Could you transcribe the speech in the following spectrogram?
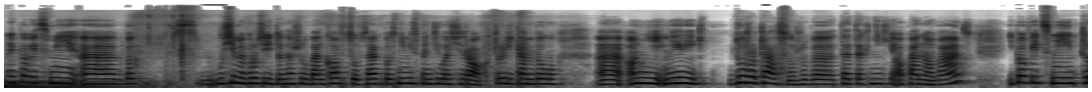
No i powiedz mi, e, bo musimy wrócić do naszych bankowców, tak? bo z nimi spędziłeś rok, czyli tam był, oni mieli dużo czasu, żeby te techniki opanować. I powiedz mi, czy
